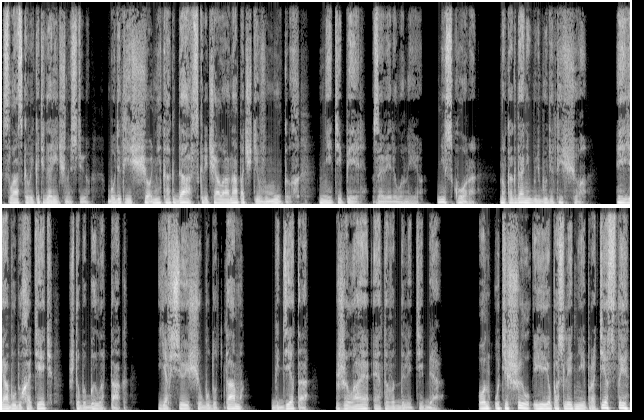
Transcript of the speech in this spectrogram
с ласковой категоричностью — будет еще никогда!» — вскричала она почти в муках. «Не теперь», — заверил он ее, — «не скоро, но когда-нибудь будет еще. И я буду хотеть, чтобы было так. Я все еще буду там, где-то, желая этого для тебя». Он утешил ее последние протесты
